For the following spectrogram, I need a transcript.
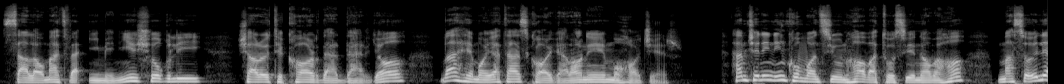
سلامت و ایمنی شغلی، شرایط کار در دریا و حمایت از کارگران مهاجر. همچنین این کنوانسیون ها و توصیه نامه ها مسائل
